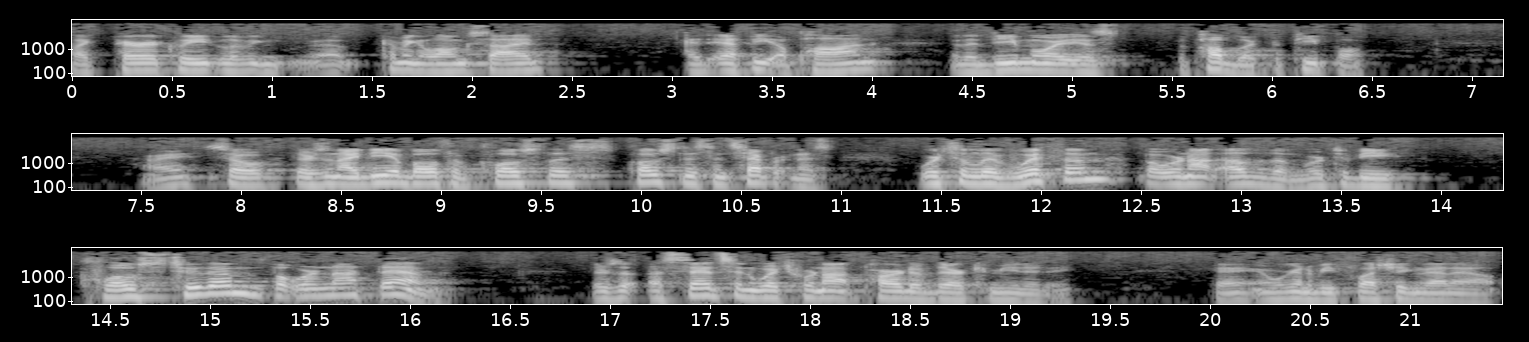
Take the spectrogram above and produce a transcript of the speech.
like paraclete, living, uh, coming alongside, and epi upon, and the demoi is the public, the people. Alright? So there's an idea both of closeness, closeness and separateness. We're to live with them, but we're not of them. We're to be close to them, but we're not them. There's a, sense in which we're not part of their community. Okay, and we're going to be fleshing that out.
